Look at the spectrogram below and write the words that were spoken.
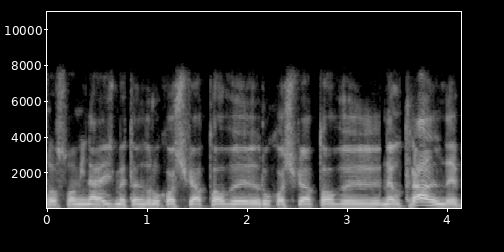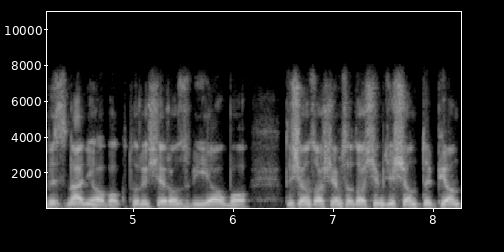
bo wspominaliśmy ten ruch oświatowy, ruch oświatowy neutralny wyznaniowo, który się rozwijał, bo 1885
